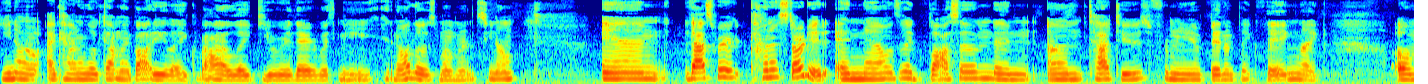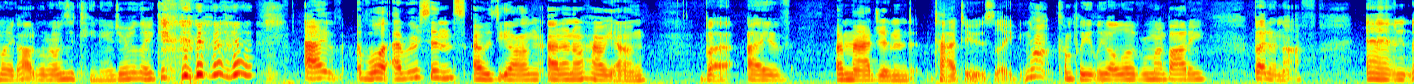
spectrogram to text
you know, I kind of looked at my body like, wow, like you were there with me in all those moments, you know? And that's where it kind of started. And now it's like blossomed, and um, tattoos for me have been a big thing. Like, oh my god, when I was a teenager, like, I've, well, ever since I was young, I don't know how young, but I've imagined tattoos, like, not completely all over my body, but enough and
